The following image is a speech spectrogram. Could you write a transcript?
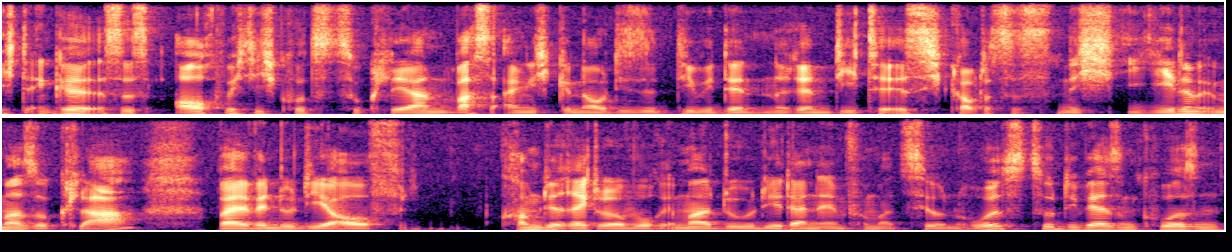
ich denke, es ist auch wichtig, kurz zu klären, was eigentlich genau diese Dividendenrendite ist. Ich glaube, das ist nicht jedem immer so klar, weil wenn du dir auf Comdirect oder wo auch immer du dir deine Informationen holst zu diversen Kursen,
